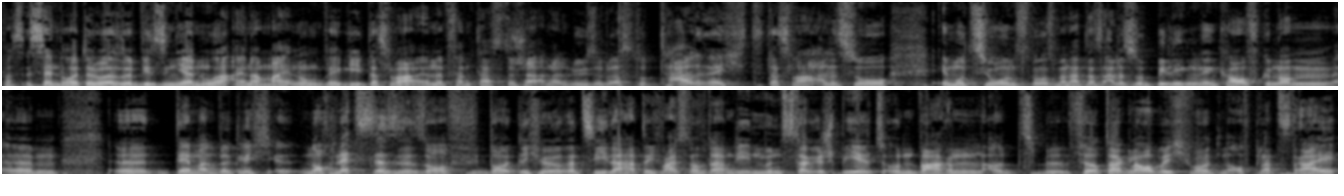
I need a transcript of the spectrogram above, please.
Was ist denn heute? Also wir sind ja nur einer Meinung, Veggie. Das war eine fantastische Analyse. Du hast total recht. Das war alles so emotionslos. Man hat das alles so billig in den Kauf genommen, ähm, äh, der man wirklich äh, noch letzte Saison deutlich höhere Ziele hatte. Ich weiß noch, da haben die in Münster gespielt und waren äh, Vierter, glaube ich, wollten auf Platz drei,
